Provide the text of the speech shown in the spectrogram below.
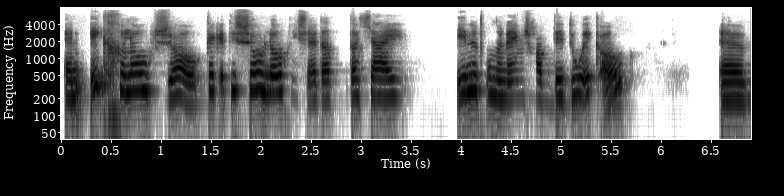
En ik geloof zo, kijk, het is zo logisch hè, dat, dat jij in het ondernemerschap, dit doe ik ook. Ehm,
